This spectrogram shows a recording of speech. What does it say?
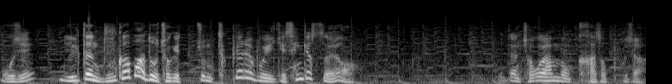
뭐지? 일단 누가 봐도 저게 좀 특별해 보이게 생겼어요. 일단 저걸 한번 가서 보자.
